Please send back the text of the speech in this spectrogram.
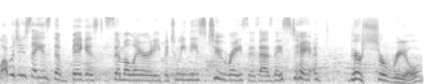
What would you say is the biggest similarity between these two races as they stand? they're surreal.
